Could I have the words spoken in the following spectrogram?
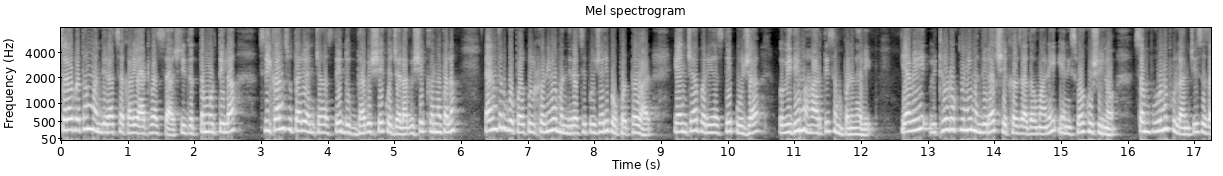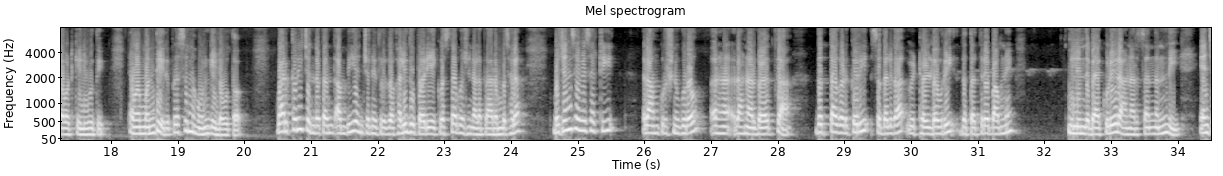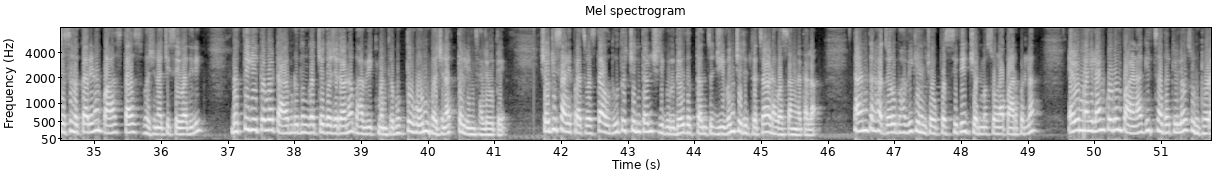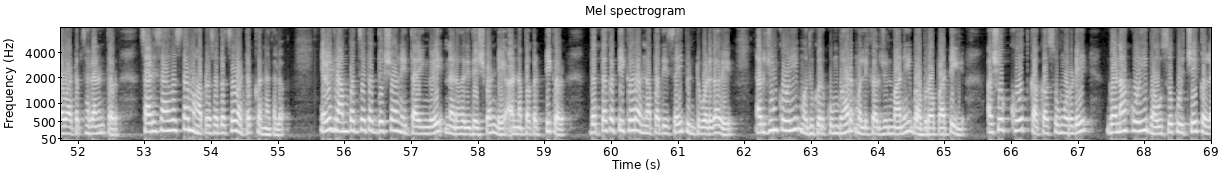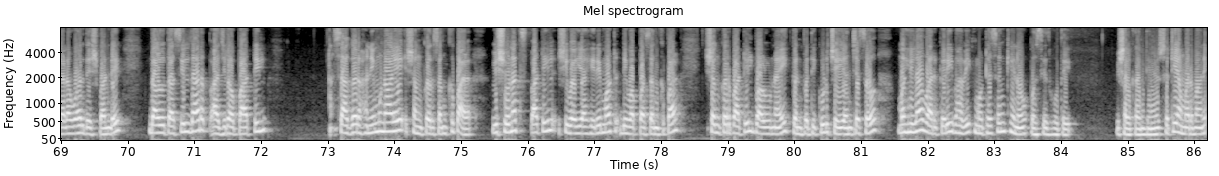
सर्वप्रथम मंदिरात सकाळी आठ वाजता श्री दत्तमूर्तीला श्रीकांत सुतार यांच्या हस्ते दुग्धाभिषेक व जलाभिषेक करण्यात आला. त्यानंतर गोपाळ कुलकर्णी व मंदिराचे पुजारी पोपट पवार यांच्या परिहस्ते पूजा व विधी महाआरती संपन्न झाली. यावेळी विठ्ठल रुक्मिणी मंदिरात शेखर जाधव माने यांनी स्वखुशीनं संपूर्ण फुलांची सजावट केली होती. त्यामुळे मंदिर प्रसन्न होऊन गेलं होतं. वारकरी चंद्रकांत आंबी यांच्या नेतृत्वाखाली दुपारी एक वाजता भजनाला प्रारंभ झाला. भजन सेवेसाठी रामकृष्ण गुरव राहणार गळतका दत्ता गडकरी सदलगा विठ्ठल डवरी दत्तात्रय बामणे मिलिंद बॅकुडे राहणार नंदी यांच्या सहकार्यानं पाच तास भजनाची सेवा दिली. भक्तिगीत व टाळ मृदुंगाच्या गजरानं भाविक मंत्रमुग्ध होऊन भजनात तल्लीन झाले होते. शेवटी साडेपाच वाजता अवधूत चिंतन श्री गुरुदेव दत्तांचं जीवनचरित्राचा आढावा सांगण्यात आला. त्यानंतर हजारो भाविक यांच्या उपस्थितीत जन्मसोहळा पार पडला. यावेळी महिलांकडून पाळणागीत सादर केलं. सुंठवडा वाटप झाल्यानंतर साडेसहा वाजता महाप्रसादाचं वाटप करण्यात आलं. यावेळी ग्रामपंचायत अध्यक्ष अनिता इंगळे नरहरी देशपांडे अण्णापा कट्टीकर दत्ता कट्टीकर अण्णापा देसाई पिंटू वडगावे अर्जुन कोळी मधुकर कुंभार मल्लिकार्जुन माने बाबुराव पाटील अशोक खोत काकासो मोर्डे गणा कोळी भाऊसो कुडचे कल्याणवार देशपांडे दाऊ तहसीलदार बाजीराव पाटील सागर हनिमुनाळे शंकर संखपाळ विश्वनाथ पाटील शिवय्या हिरेमठ देवाप्पा संखपाळ शंकर पाटील बाळू नाईक गणपती कुडचे यांच्यासह महिला वारकरी भाविक मोठ्या संख्येनं उपस्थित होते. विशालकांती न्यूजसाठी अमर माने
